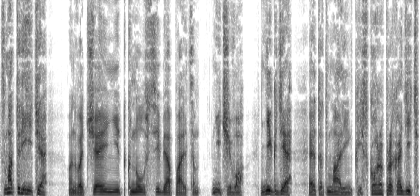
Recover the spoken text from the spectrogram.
смотрите. Он в отчаянии ткнул в себя пальцем. Ничего, нигде. Этот маленький, скоро проходить.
